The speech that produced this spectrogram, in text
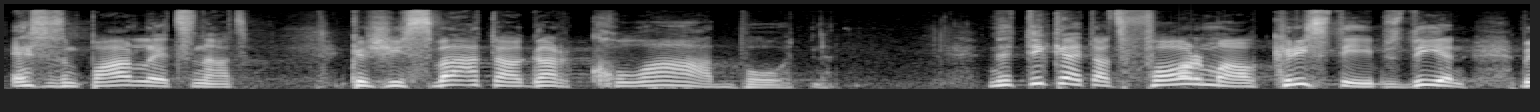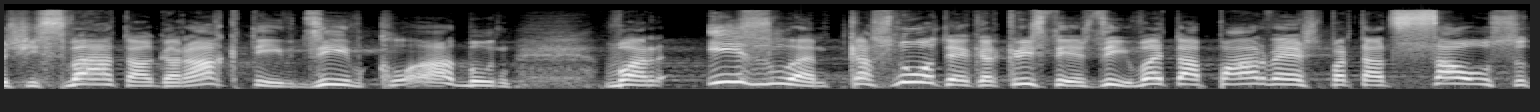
Es esmu pārliecināts, ka šī svētā gara klātbūtne ne tikai tāds formāls kristības diena, bet šī svētā gara aktīva dzīve klātbūtne var izlemt, kas notiek ar kristiešu dzīvi. Vai tā pārvērst par tādu sausu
